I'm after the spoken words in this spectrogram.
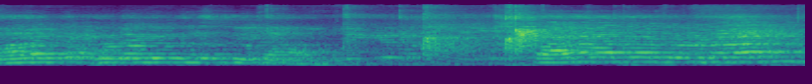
मला तर पुढे घेत असतील हा. काय आता जोरदार?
